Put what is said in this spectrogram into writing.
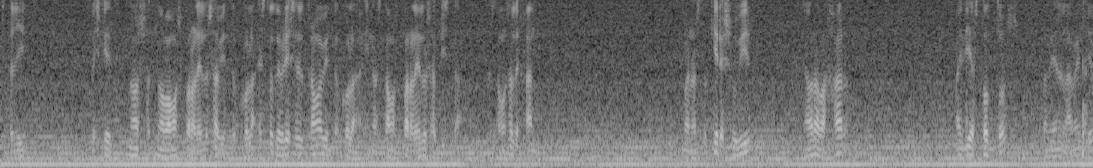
hasta allí, es que no, no, vamos paralelos a viento en cola. Esto debería ser el tramo de viento en cola y no estamos paralelos a pista, lo estamos alejando. Bueno, esto quiere subir ahora bajar. Hay días tontos también en la mente.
